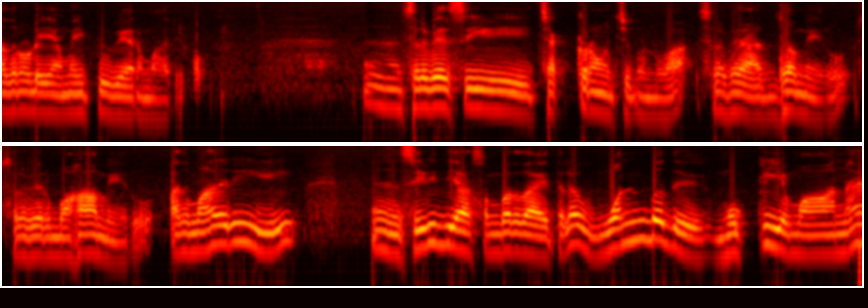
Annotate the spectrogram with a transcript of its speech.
அதனுடைய அமைப்பு வேறு மாதிரி இருக்கும். சில பேர் ஸ்ரீ சக்கரம் வச்சு பண்ணுவாள் சில பேர் அர்த்தமேரு சில பேர் மகாமேரு. அது மாதிரி சிவித்யா சம்பிரதாயத்தில் ஒன்பது முக்கியமான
